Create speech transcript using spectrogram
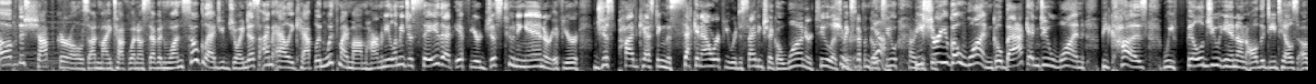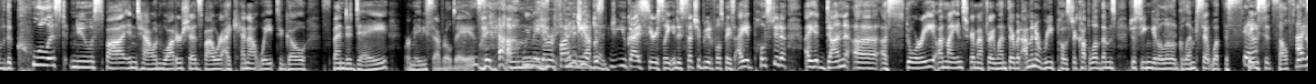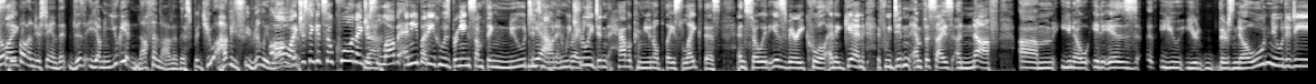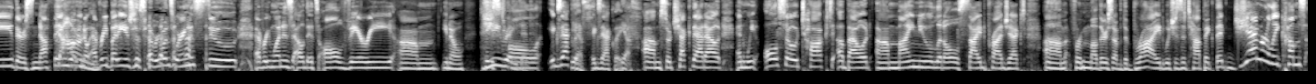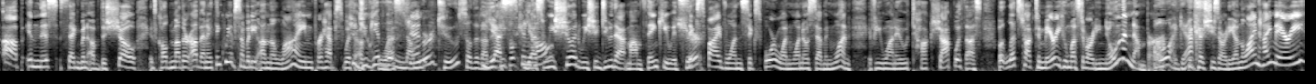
of the Shop Girls on My Talk 1071. So glad you've joined us. I'm Allie Kaplan with my mom, Harmony. Let me just say that if you're just tuning in or if you're just podcasting the second hour, if you were deciding, should I go one or two? Let's Sure. mix it up and go Yeah. two. Hard Be sure you go one. Go back and do one because we filled you in on all the details of the coolest new spa in town, Watershed Spa, where I cannot wait to go spend a day or maybe several days. Um, we may never in find you again. You guys, seriously, it is such a beautiful space. I had posted a, I had done a, a story on my Instagram after I went there, but I'm going to repost a couple of them just so you can get a little glimpse at what the space Yeah. itself I looks hope like. people understand that this. I mean, you get nothing out of this, but you obviously really love. It. Oh, I just think it's so cool. And I just Yeah. love anybody who is bringing something new to Yeah, town. And we right. truly didn't have a communal place like this. And so it is very cool. And again, if we didn't emphasize enough, um, you know, it is you, you, there's no nudity. There's nothing, you know, everybody is just, everyone's wearing a suit. Everyone is out. It's all very, um, you know, tasteful. G-rated. Exactly. Yes. Exactly. Yes. Um, so check that out. And we also talked about um, my new little side project um, for Mothers of the Bride, which is a topic that generally comes up in this segment of the show. It's called Mother of, and I think we have somebody on the line, perhaps with Should you give question. the number too, so that other yes, people can yes, call? we should. We should do that, Mom. Thank you. It's six five one six four one one zero seven one. If you want to talk shop with us, but let's talk to Mary, who must have already known the number. Oh, I guess. because she's already on the line. Hi, Mary.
